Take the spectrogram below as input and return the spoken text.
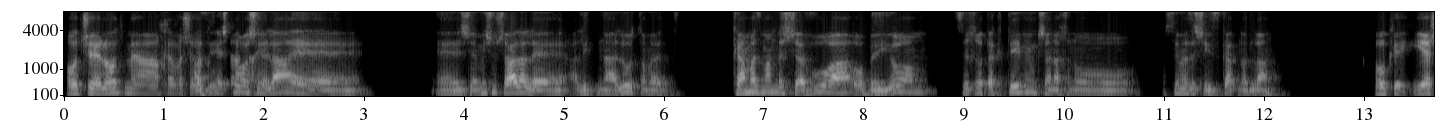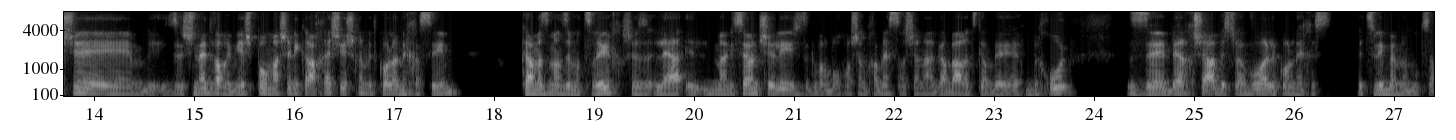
עוד שאלות מהחבר'ה של הקבוצה? אז יש פה שאלה אה, אה, שמישהו שאל על, אה, על התנהלות, זאת אומרת, כמה זמן בשבוע או ביום צריך להיות אקטיביים כשאנחנו עושים איזושהי עסקת נדל"ן? אוקיי, יש, אה, זה שני דברים, יש פה מה שנקרא אחרי שיש לכם את כל הנכסים, כמה זמן זה מצריך, שזה, מהניסיון שלי, שזה כבר ברוך השם 15 שנה, גם בארץ גם בחו"ל, זה בערך שעה בשבוע לכל נכס, אצלי בממוצע.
